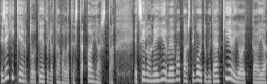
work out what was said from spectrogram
niin sekin kertoo tietyllä tavalla tästä ajasta. Et silloin ei hirveän vapaasti voitu mitään kirjoittaa ja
